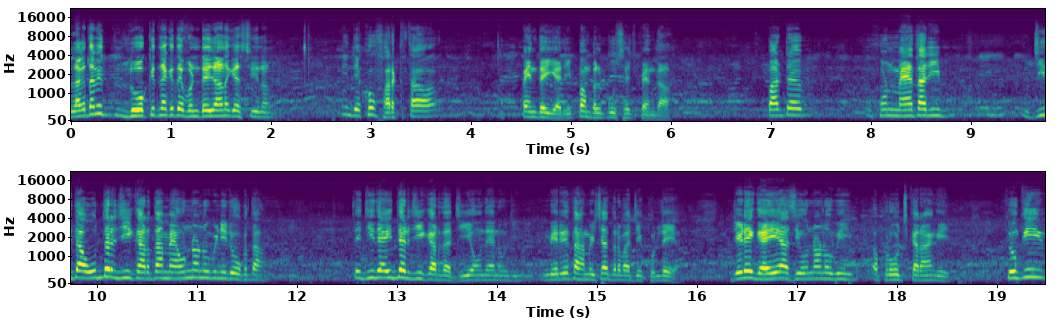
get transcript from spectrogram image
ਲੱਗਦਾ ਨਹੀਂ ਲੋਕ ਕਿਤੇ ਨਾ ਕਿਤੇ ਵੰਡੇ ਜਾਣਗੇ ਇਸ ਚੀਜ਼ ਨਾਲ? ਨਹੀਂ ਦੇਖੋ ਫ਼ਰਕ ਤਾਂ ਪੈਂਦਾ ਹੀ ਆ ਜੀ ਭੰਬਲ ਭੂਸੇ 'ਚ ਪੈਂਦਾ। ਬਟ ਹੁਣ ਮੈਂ ਤਾਂ ਜੀ ਜਿਹਦਾ ਉਧਰ ਜੀ ਕਰਦਾ ਮੈਂ ਉਹਨਾਂ ਨੂੰ ਵੀ ਨਹੀਂ ਰੋਕਦਾ। ਤੇ ਜਿਹਦਾ ਇੱਧਰ ਜੀ ਕਰਦਾ ਜੀ ਆਉਂਦਿਆਂ ਨੂੰ ਜੀ। ਮੇਰੇ ਤਾਂ ਹਮੇਸ਼ਾ ਦਰਵਾਜ਼ੇ ਖੁੱਲੇ ਆ। ਜਿਹੜੇ ਗਏ ਆ ਅਸੀਂ ਉਹਨਾਂ ਨੂੰ ਵੀ ਅਪਰੋਚ ਕਰਾਂਗੇ। ਕਿਉਂਕਿ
